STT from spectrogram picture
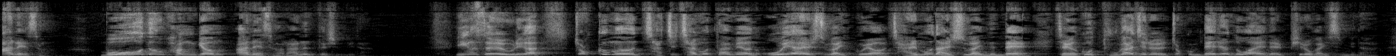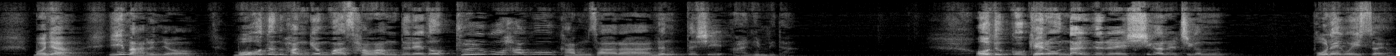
안에서, 모든 환경 안에서라는 뜻입니다. 이것을 우리가 조금은 자칫 잘못하면 오해할 수가 있고요. 잘못 알 수가 있는데 제가 그 두 가지를 조금 내려놓아야 될 필요가 있습니다. 뭐냐? 이 말은요. 모든 환경과 상황들에도 불구하고 감사라는 뜻이 아닙니다. 어둡고 괴로운 날들의 시간을 지금 보내고 있어요.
